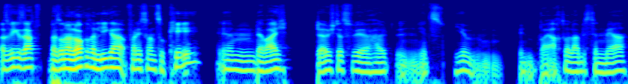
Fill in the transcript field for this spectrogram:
also wie gesagt, bei so einer lockeren Liga fand ich es ganz okay. Ähm, da war ich, dadurch, dass wir halt jetzt hier in, bei 8 Dollar ein bisschen mehr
